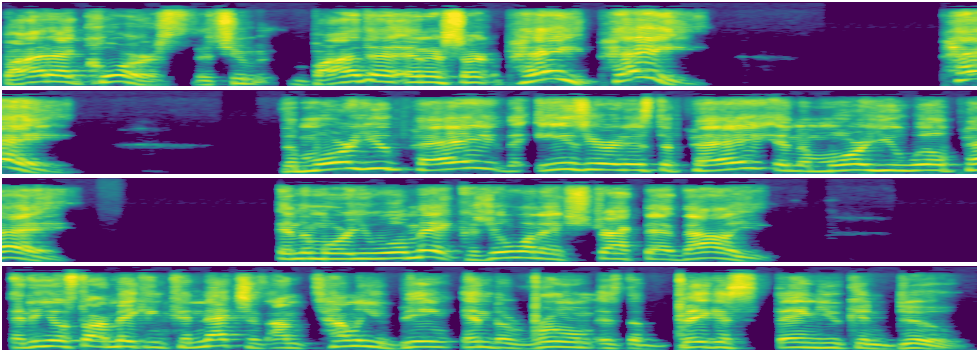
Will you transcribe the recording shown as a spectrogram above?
Buy that course that you buy that inner circle. Pay, pay, pay. The more you pay, the easier it is to pay, and the more you will pay, and the more you will make because you'll want to extract that value and then you'll start making connections. I'm telling you, being in the room is the biggest thing you can do.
